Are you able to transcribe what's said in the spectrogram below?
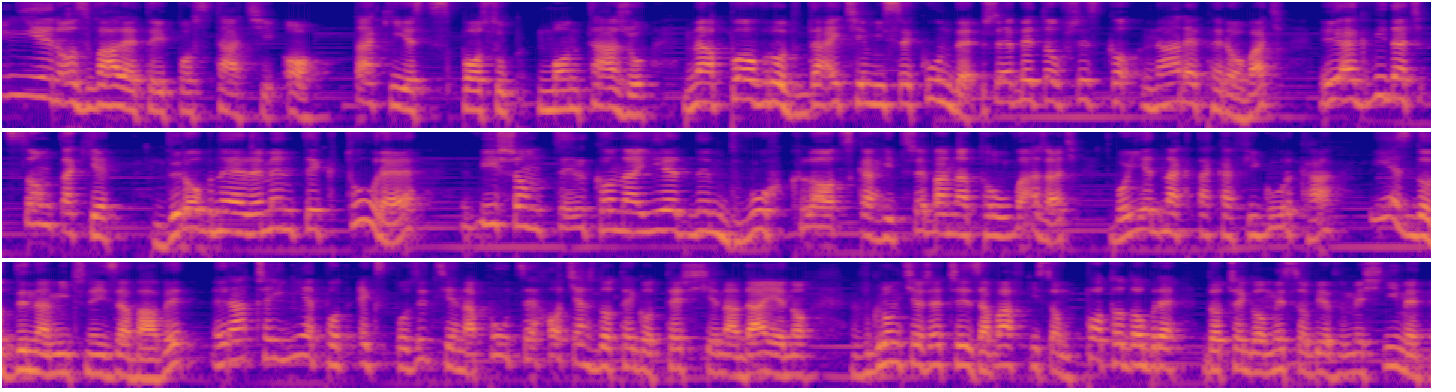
nie rozwalę tej postaci. O, taki jest sposób montażu. Na powrót dajcie mi sekundę, żeby to wszystko nareperować. Jak widać, są takie drobne elementy, które wiszą tylko na jednym, dwóch klockach i trzeba na to uważać, bo jednak taka figurka jest do dynamicznej zabawy, raczej nie pod ekspozycję na półce, chociaż do tego też się nadaje. No, w gruncie rzeczy zabawki są po to dobre, do czego my sobie wymyślimy.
